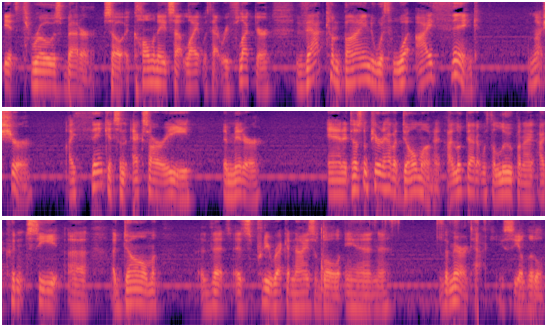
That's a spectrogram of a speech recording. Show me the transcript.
it throws better. So it culminates that light with that reflector. That combined with what I think, I'm not sure, I think it's an XRE emitter and it doesn't appear to have a dome on it. I looked at it with a loupe and I, I couldn't see uh, a dome that is pretty recognizable in the Maritac. You see a little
